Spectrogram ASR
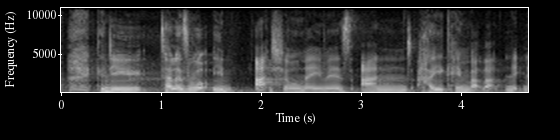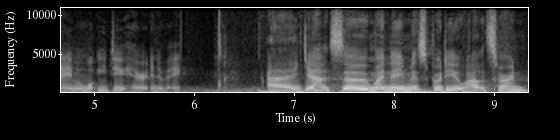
could you tell us what your actual name is and how you came about that nickname and what you do here at Inov-8? Uh, yeah, so my name is Bodil Oudshoorn.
